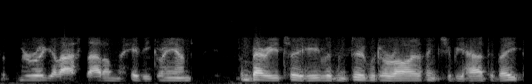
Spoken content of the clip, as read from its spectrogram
at Moruya last start on the heavy ground. From barrier two here with McDougall to ride, I think should be hard to beat.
